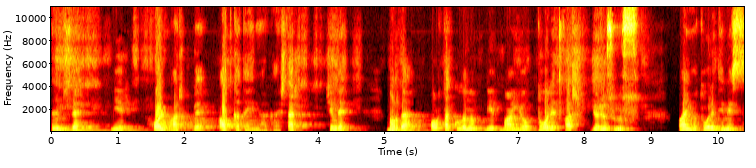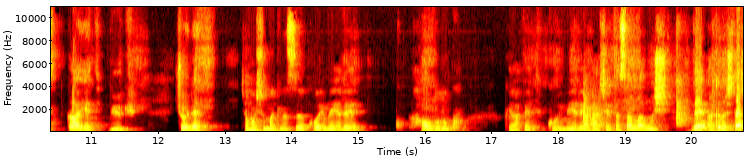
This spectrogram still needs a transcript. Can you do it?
önümüzde bir hol var ve alt kata iniyor arkadaşlar. Şimdi burada ortak kullanım bir banyo, tuvalet var. Görüyorsunuz. Banyo, tuvaletimiz gayet büyük. Şöyle çamaşır makinesi koyma yeri, havluluk, kıyafet koyma yeri, her şey tasarlanmış. Ve arkadaşlar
